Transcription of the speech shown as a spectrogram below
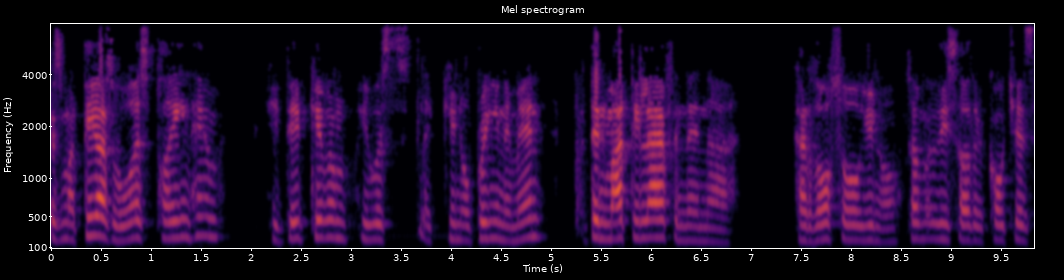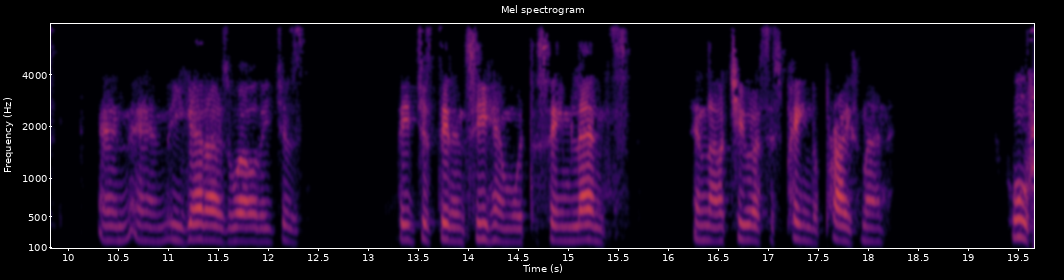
because Matias was playing him. He did give him. He was like you know bringing him in, then Mati left, and then uh, Cardozo, you know, some of these other coaches and and Higuera as well. They just they just didn't see him with the same lens, and now Chivas is paying the price, man. Oof,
